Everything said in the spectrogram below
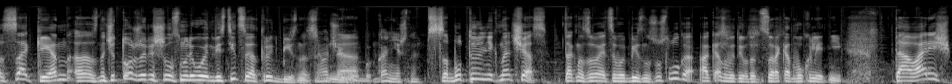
Э, Сакен, э, значит, тоже решил с нулевой инвестицией открыть бизнес. А чего бы, конечно. Собутыльник на час. Так называется его бизнес-услуга. Оказывает вот этот 42-летний товарищ,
